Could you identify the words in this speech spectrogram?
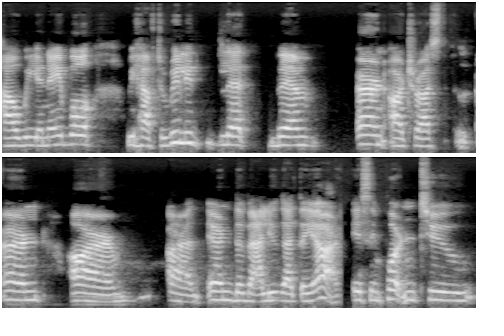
How we enable, we have to really let them earn our trust, earn our, our earn the value that they are. It's important to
